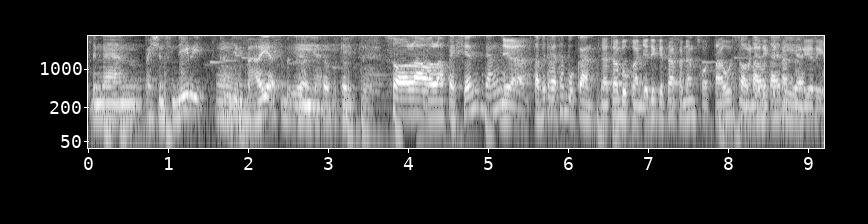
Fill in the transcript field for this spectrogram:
dengan passion sendiri kan jadi bahaya sebetulnya Iya, betul betul. gitu. Seolah-olah passion, Kang. Iya. Tapi ternyata bukan. Ternyata bukan. Jadi kita kadang sok tahu sama tahu diri kita tadi ya. sendiri.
